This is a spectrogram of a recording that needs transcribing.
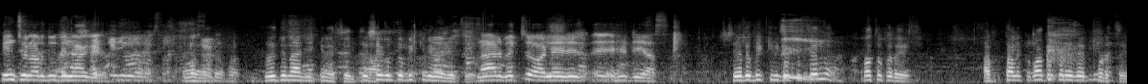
কিনছিল আর দুদিন আগে। দুই দিন আগে কিনেছেন। তো সেগুলো তো বিক্রি হয়ে গেছে। না আর হয় আছে। সেটা বিক্রি করতেছেন? কত করে? আপনি তাহলে কত করে রেট পড়েছে?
